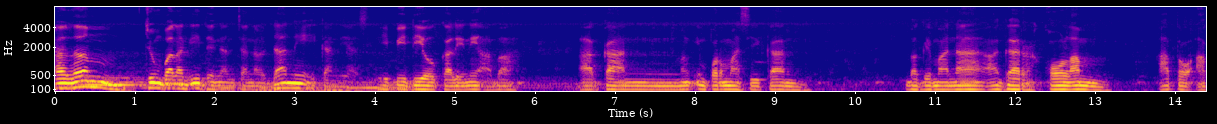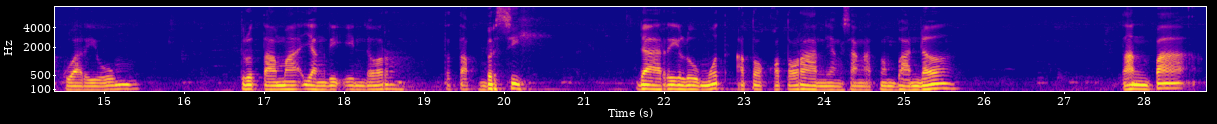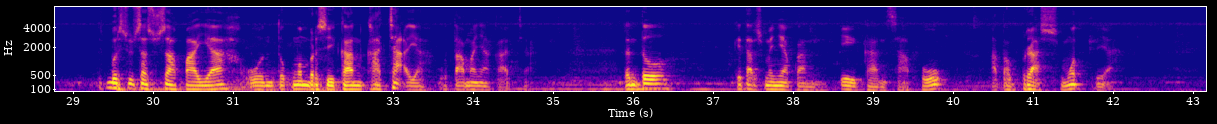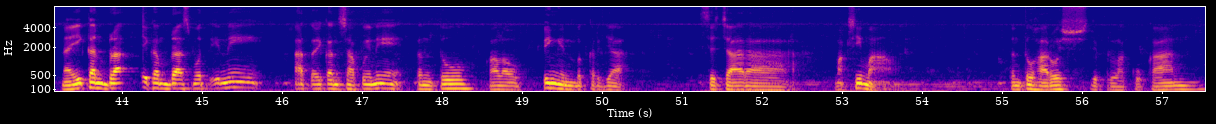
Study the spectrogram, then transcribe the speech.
Salam, jumpa lagi dengan channel Dani Ikan Hias. Di video kali ini Abah akan menginformasikan bagaimana agar kolam atau akuarium terutama yang di indoor tetap bersih dari lumut atau kotoran yang sangat membandel tanpa bersusah-susah payah untuk membersihkan kaca ya utamanya kaca. Tentu kita harus menyiapkan ikan sapu atau brasmut ya. Nah ikan bra, ikan brasmut ini atau ikan sapu ini tentu kalau ingin bekerja secara maksimal tentu harus diperlakukan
